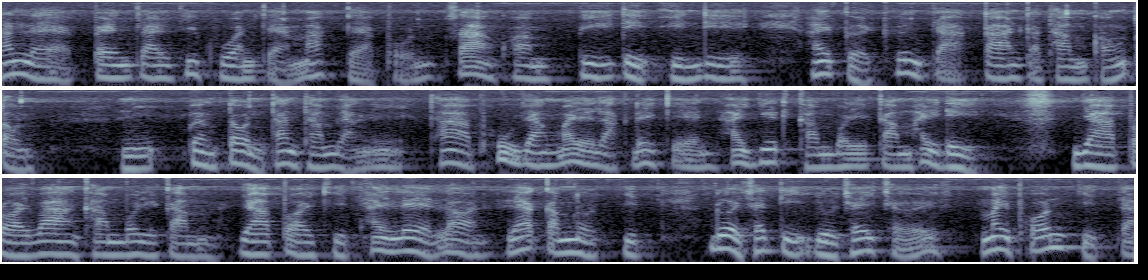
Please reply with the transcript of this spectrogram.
นั่นแหละเป็นใจที่ควรแก่มรรคแก่ผล สร้างความปีติอินดี ให้เกิดขึ้นจากการกระทำของตน นี่เบื้องต้นท่านทำอย่างนี้ ถ้าผู้ยังไม่ได้หลักได้เกณฑ์ให้ยึดคำบริกรรมให้ดี อย่าปล่อยวางคำบริกรรม อย่าปล่อยจิตให้เล่ร่อน และกำหนดจิตด้วยสติอยู่เฉยๆไม่พ้นจิตจะ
